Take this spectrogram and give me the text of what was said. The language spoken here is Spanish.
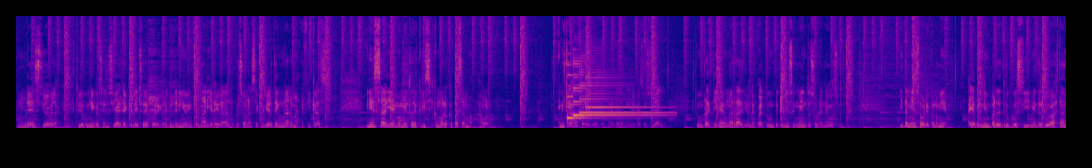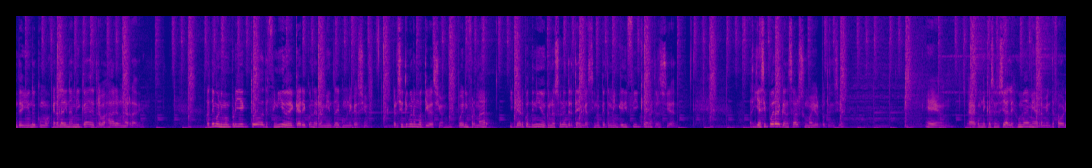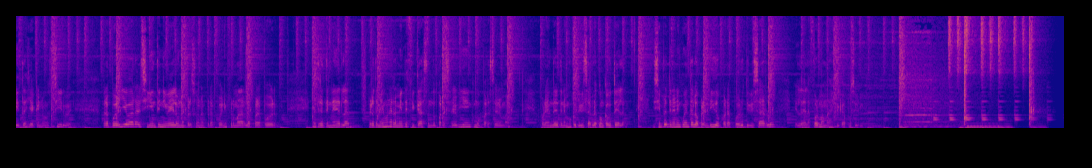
Mi nombre es Joe Velázquez. Estudio comunicación social ya que el hecho de poder crear contenido, informar y alegrar a las personas se convierte en un arma eficaz y necesaria en momentos de crisis como los que pasamos ahora. En mis trabajos previos referente a la comunicación social, estuve en prácticas en una radio en la cual tuve un pequeño segmento sobre negocios y también sobre economía. Ahí aprendí un par de trucos y me entretuve bastante viendo cómo era la dinámica de trabajar en una radio. No tengo ningún proyecto definido de qué haré con la herramienta de comunicación, pero sí tengo una motivación y es poder informar y crear contenido que no solo entretenga, sino que también edifique a nuestra sociedad. Y así poder alcanzar su mayor potencial. Eh, la comunicación social es una de mis herramientas favoritas ya que nos sirve para poder llevar al siguiente nivel a una persona, para poder informarla, para poder entretenerla, pero también es una herramienta eficaz tanto para hacer el bien como para hacer el mal. Por ende, tenemos que utilizarla con cautela y siempre tener en cuenta lo aprendido para poder utilizarlo de la forma más eficaz posible.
